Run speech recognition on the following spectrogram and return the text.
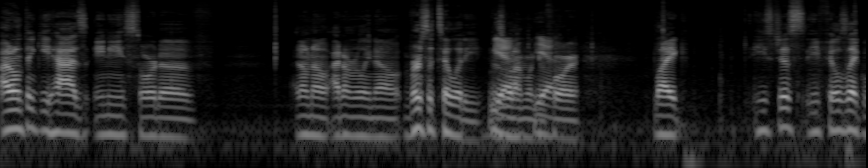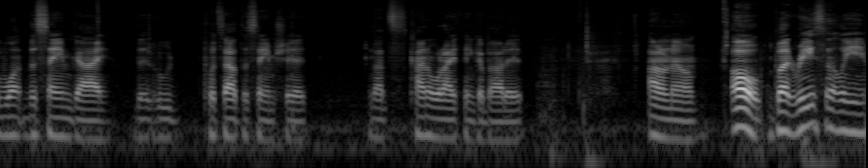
I don't think he has any sort of I don't know, I don't really know. Versatility is Yeah, what I'm looking yeah. for. Like he's just he feels like one the same guy that who puts out the same shit. That's kind of what I think about it. I don't know. Oh, but recently,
